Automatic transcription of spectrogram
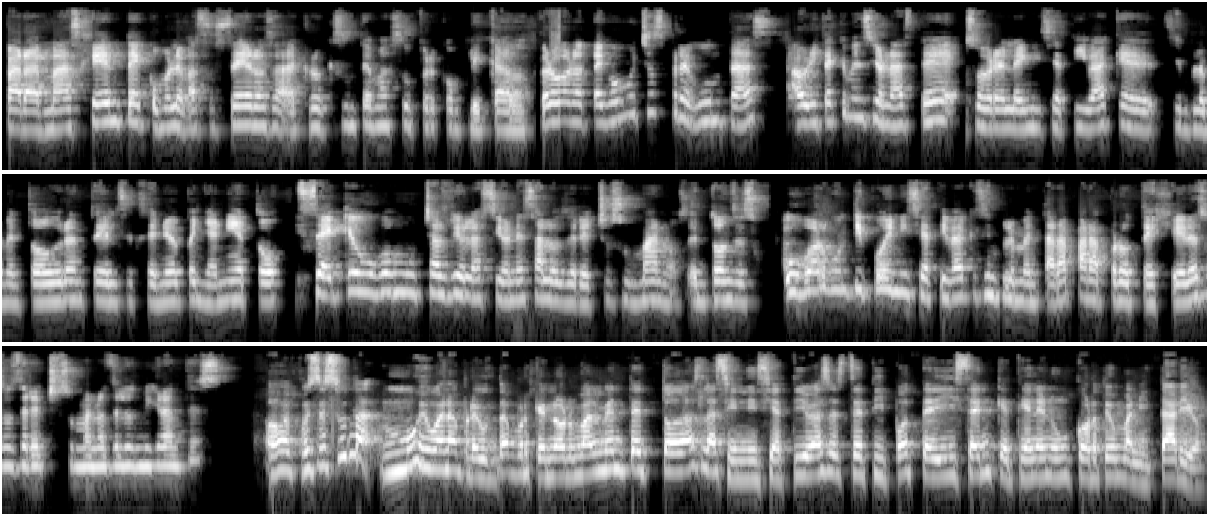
para más gente? ¿Cómo le vas a hacer? O sea, creo que es un tema súper complicado. Pero bueno, tengo muchas preguntas. Ahorita que mencionaste sobre la iniciativa que se implementó durante el sexenio de Peña Nieto, sé que hubo muchas violaciones a los derechos humanos. Entonces, ¿hubo algún tipo de iniciativa que se implementara para proteger esos derechos humanos de los migrantes? Oh, pues es una muy buena pregunta porque normalmente todas las iniciativas de este tipo te dicen que tienen un corte humanitario,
